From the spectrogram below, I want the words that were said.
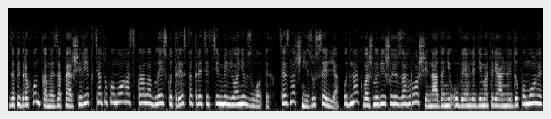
За підрахунками, за перший рік ця допомога склала близько 337 мільйонів злотих. Це значні зусилля. Однак важливішою за гроші, надані у вигляді матеріальної допомоги,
